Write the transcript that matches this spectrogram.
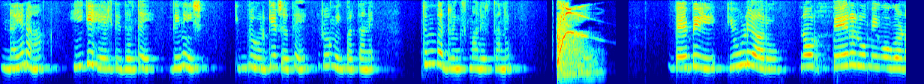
ನಯನ ಹೀಗೆ ಹೇಳ್ತಿದ್ದಂತೆ ದಿನೇಶ್ ಇಬ್ರು ಹುಡುಗಿಯ ಜೊತೆ ರೂಮಿಗೆ ಬರ್ತಾನೆ. ತುಂಬಾ ಡ್ರಿಂಕ್ಸ್ ಮಾಡಿರ್ತಾನೆ. ಬೇಬಿ ಇವಳು ಯಾರು? ನಾವು ಬೇರೆ ರೂಮಿಗೆ ಹೋಗೋಣ.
